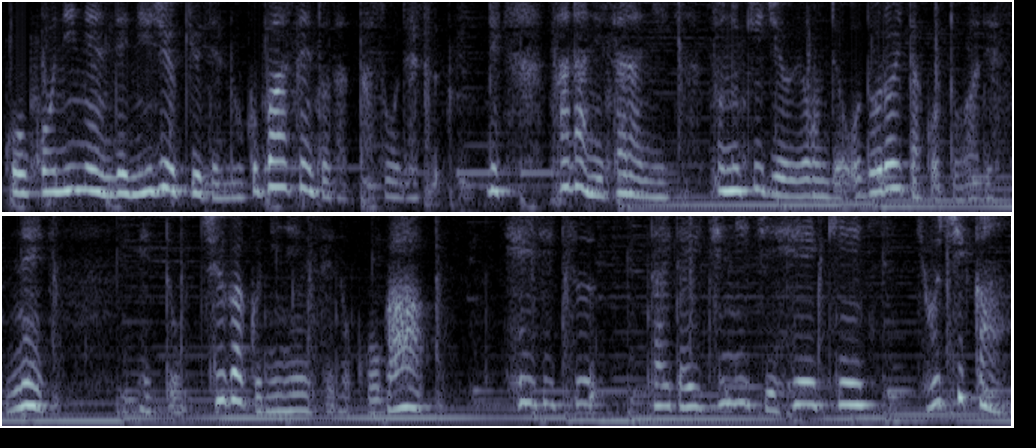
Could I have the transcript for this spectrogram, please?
高校2年で29.6%だったそうです。でさらにさらにその記事を読んで驚いたことはですね、えっと、中学2年生の子が平日だいたい1日平均4時間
